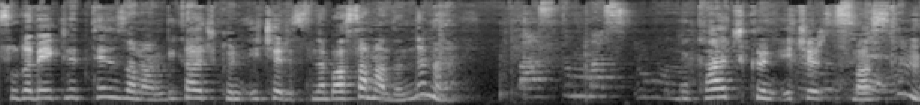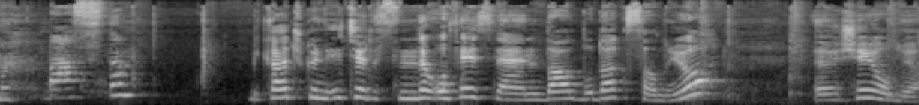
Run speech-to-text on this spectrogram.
suda beklettiğin zaman birkaç gün içerisine basamadın değil mi? Bastım bastım bunu. Birkaç gün içerisine bastın mı? Bastım. Birkaç gün içerisinde o fesleğen dal budak salıyor. Ee, şey oluyor.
